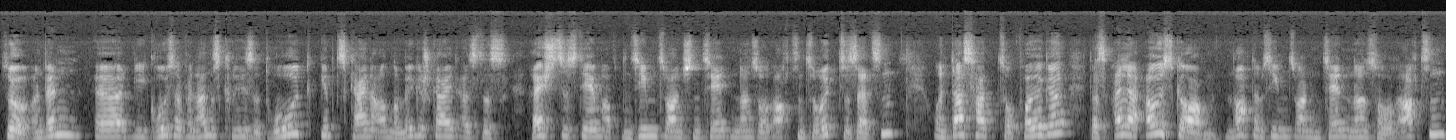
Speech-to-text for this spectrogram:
So, und wenn äh, die große Finanzkrise droht, gibt es keine andere Möglichkeit, als das Rechtssystem auf den 27.10.1918 zurückzusetzen. Und das hat zur Folge, dass alle Ausgaben nach dem 27.10.1918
